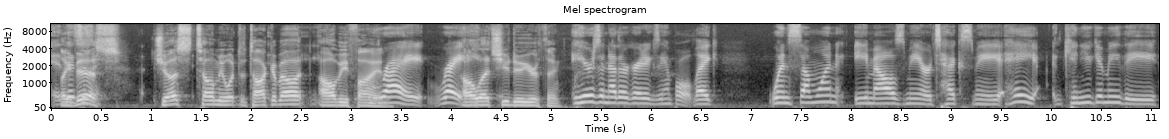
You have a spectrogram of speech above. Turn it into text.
like this. this. Is, just tell me what to talk about. I'll be fine. right, right. I'll let you do your thing. Here's another great example. Like when someone emails me or texts me, "Hey, can you give me the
